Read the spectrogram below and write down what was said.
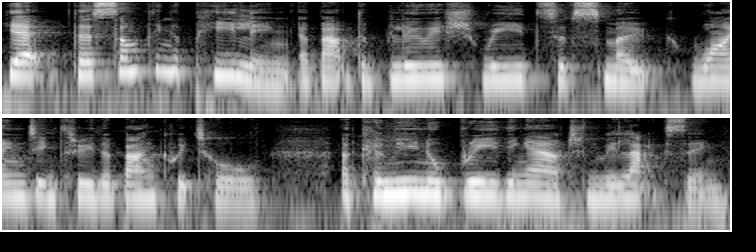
Yet there's something appealing about the bluish wreaths of smoke winding through the banquet hall, a communal breathing out and relaxing.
